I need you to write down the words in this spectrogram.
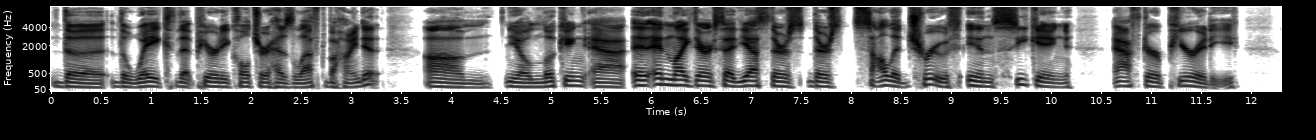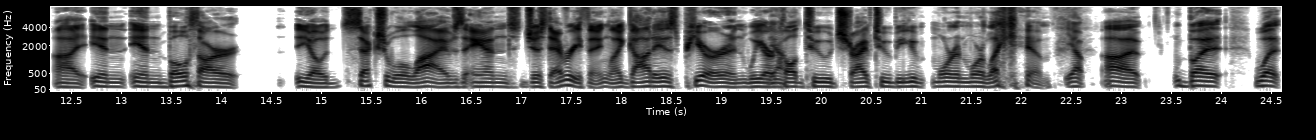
the the wake that purity culture has left behind it. Um, you know, looking at and, and like Derek said, yes, there's there's solid truth in seeking after purity uh, in in both our you know sexual lives and just everything. Like God is pure, and we are Yeah. called to strive to be more and more like Him. yep. Uh, but what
